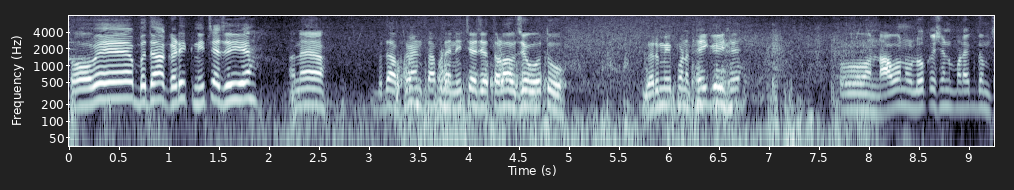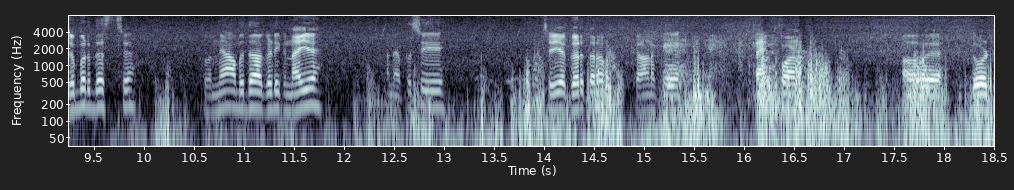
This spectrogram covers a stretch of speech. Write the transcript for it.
તો હવે બધા ઘડીક નીચે જઈએ અને બધા ફ્રેન્ડ્સ આપણે નીચે જે તળાવ જેવું હતું, ગરમી પણ થઈ ગઈ છે. તો નાવાનું લોકેશન પણ એકદમ જબરદસ્ત છે. તો ત્યાં બધા ઘડીક નાહીએ અને પછી જઈએ ઘર તરફ, કારણ કે ટાઈમ પણ હવે દોઢ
